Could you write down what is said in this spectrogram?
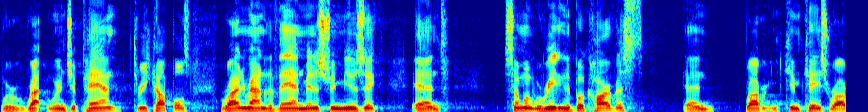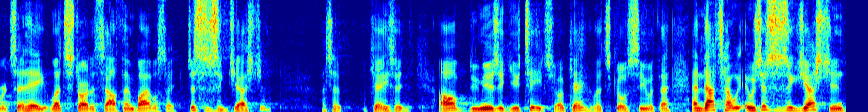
We're, we're in Japan, three couples, riding around in the van, ministering music, and someone, we're reading the book Harvest, and Robert and Kim Case, Robert said, Hey, let's start a South End Bible study. Just a suggestion. I said, Okay. He said, I'll do music, you teach. Okay, let's go see what that. And that's how we, it was just a suggestion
